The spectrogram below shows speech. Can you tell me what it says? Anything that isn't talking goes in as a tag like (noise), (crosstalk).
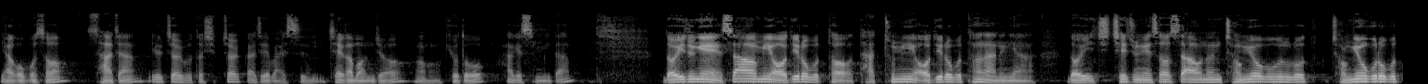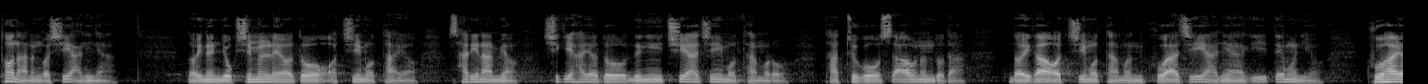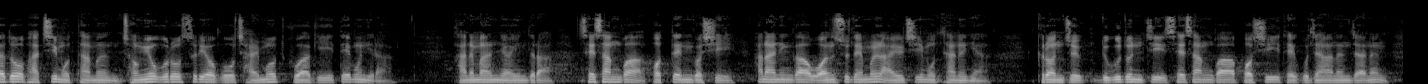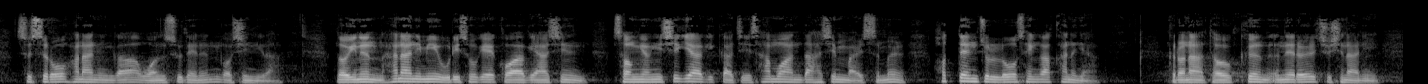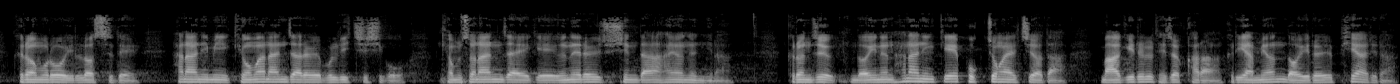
야고보서 4장 1절부터 10절까지의 말씀 제가 먼저 어, 교독하겠습니다. 너희 중에 싸움이 어디로부터 다툼이 어디로부터 나느냐? 너희 지체 중에서 싸우는 정욕으로, 정욕으로부터 나는 것이 아니냐? 너희는 욕심을 내어도 얻지 못하여 살인하며 시기하여도 능히 취하지 못하므로 다투고 싸우는도다. 너희가 얻지 못함은 구하지 아니하기 때문이요 구하여도 받지 못함은 정욕으로 쓰려고 잘못 구하기 때문이라. 가늠한 여인들아 세상과 벗된 것이 하나님과 원수됨을 알지 못하느냐? 그런즉 누구든지 세상과 벗이 되고자 하는 자는 스스로 하나님과 원수되는 것이니라. 너희는 하나님이 우리 속에 거하게 하신 성령이 시기하기까지 사모한다 하신 말씀을 헛된 줄로 생각하느냐? 그러나 더욱 큰 은혜를 주시나니 그러므로 일러스되 하나님이 교만한 자를 물리치시고 겸손한 자에게 은혜를 주신다 하였느니라. 그런즉 너희는 하나님께 복종할지어다 마귀를 대적하라 그리하면 너희를 피하리라.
